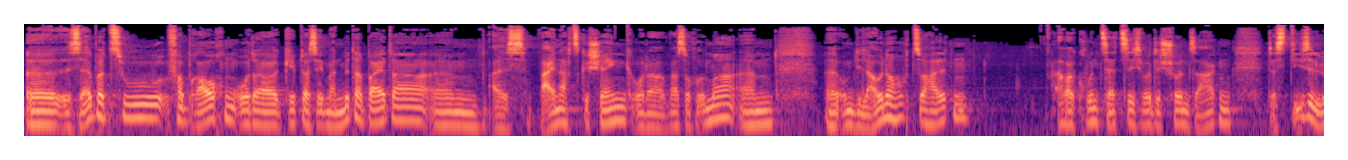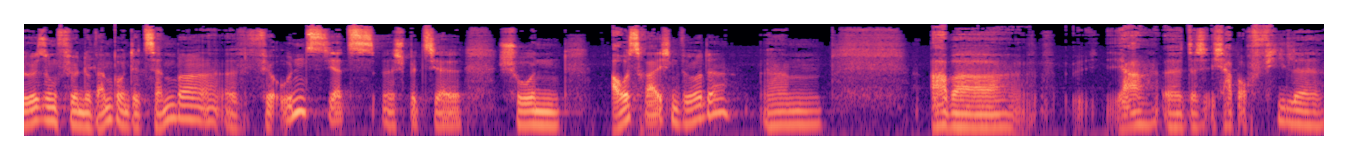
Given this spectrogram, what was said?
äh, selber zu verbrauchen oder gebe das eben an Mitarbeiter ähm, als Weihnachtsgeschenk oder was auch immer, ähm, äh, um die Laune hochzuhalten. Aber grundsätzlich würde ich schon sagen, dass diese Lösung für November und Dezember äh, für uns jetzt äh, speziell schon ausreichen würde. Ähm, aber ja, äh, ich habe auch viele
